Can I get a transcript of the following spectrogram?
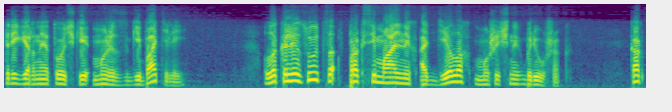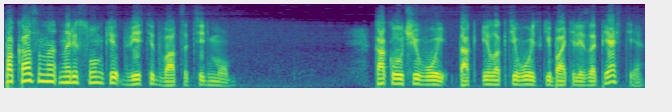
Триггерные точки мышц сгибателей локализуются в проксимальных отделах мышечных брюшек, как показано на рисунке 227. Как лучевой, так и локтевой сгибатели запястья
